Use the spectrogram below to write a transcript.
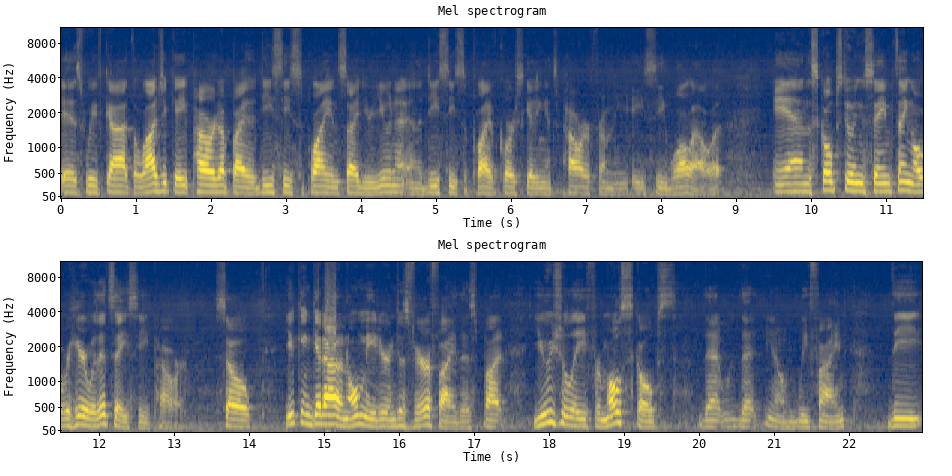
is we've got the logic gate powered up by the DC supply inside your unit and the DC supply of course getting its power from the AC wall outlet and the scope's doing the same thing over here with its AC power. So you can get out an ohm meter and just verify this but usually for most scopes that, that you know we find the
